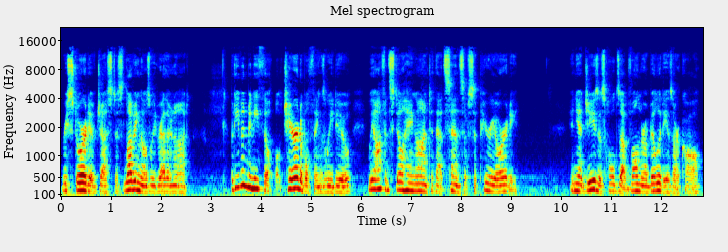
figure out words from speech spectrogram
restorative justice, loving those we'd rather not. But even beneath the charitable things we do, we often still hang on to that sense of superiority. And yet Jesus holds up vulnerability as our call.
